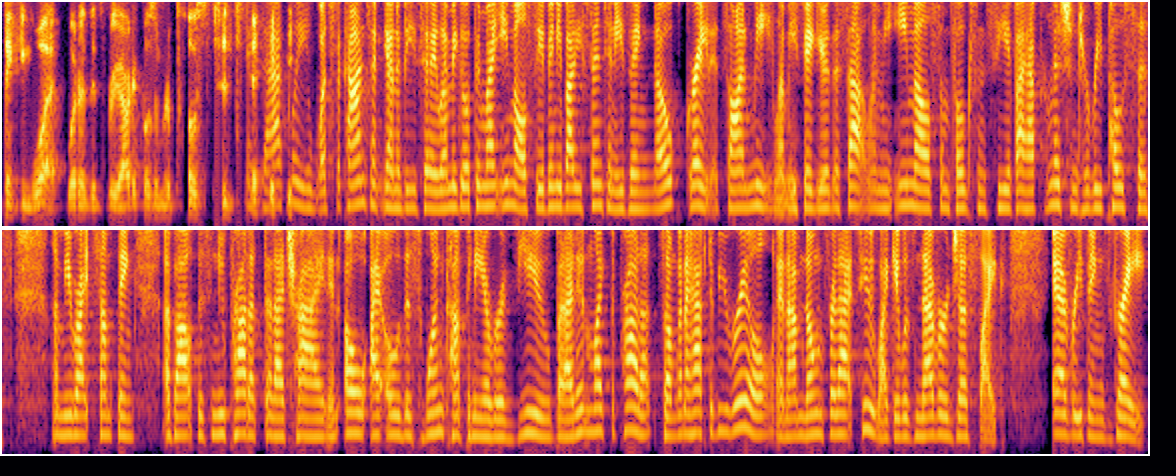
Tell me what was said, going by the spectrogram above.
thinking, what? What are the three articles I'm going to post today? Exactly. What's the content going to be today? Let me go through my email, see if anybody sent anything. Nope. Great. It's on me. Let me figure this out. Let me email some folks and see if I have permission to repost this. Let me write something about this new product that I tried. And oh, I owe this one company a review, but I didn't like the product. So I'm going to have to be real. And I'm known for that too. Like it was never just like, everything's great.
